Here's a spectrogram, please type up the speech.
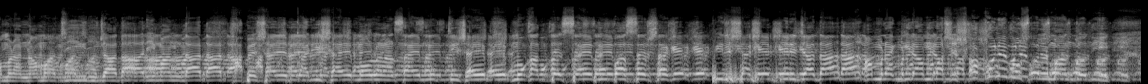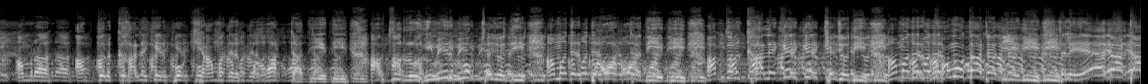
আমরা নামাজি রোজাদার ইমানদার হাফেজ সাহেব কারি সাহেব মৌলানা সাহেব মুফতি সাহেব মুকাদ্দেস সাহেব মুফাসসির সাহেব পীর সাহেব পীরজাদা। আমরা গ্রামবাসী সকলে মুসলমান যদি আমরা আব্দুল খালেকের পক্ষে আমাদের পাওয়ারটা দিয়ে দিই আব্দুল রহিমের পক্ষে যদি আমাদের পাওয়ারটা দিয়ে দিই আব্দুল খালেকের পক্ষে যদি আমাদের ক্ষমতাটা দিয়ে দিই তাহলে এ বেটা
